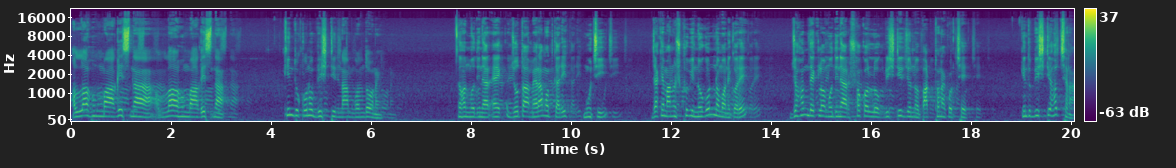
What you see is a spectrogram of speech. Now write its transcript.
আল্লাহুম্মা আগিসনা আল্লাহুম্মা আগিসনা। কিন্তু কোনো বৃষ্টির নাম গন্ধও নেই। তখন মদিনার এক জোতা মেরামতকারী মুচি, যাকে মানুষ খুবই নগণ্য মনে করে যখন দেখল মদিনার সকল লোক বৃষ্টির জন্য প্রার্থনা করছে, কিন্তু বৃষ্টি হচ্ছে না,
